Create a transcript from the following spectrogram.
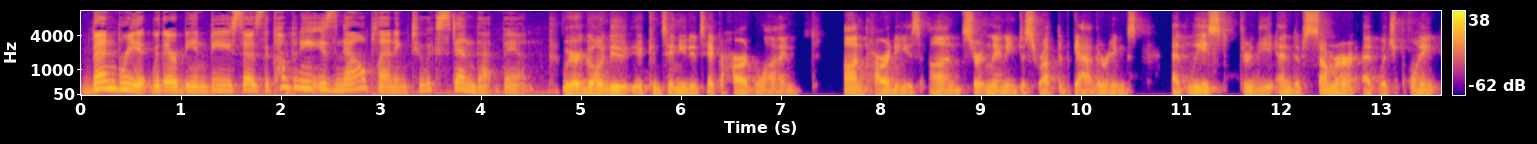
Ben Breit with Airbnb says the company is now planning to extend that ban. We are going to uh, continue to take a hard line on parties, on certainly any disruptive gatherings, at least through the end of summer, at which point,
